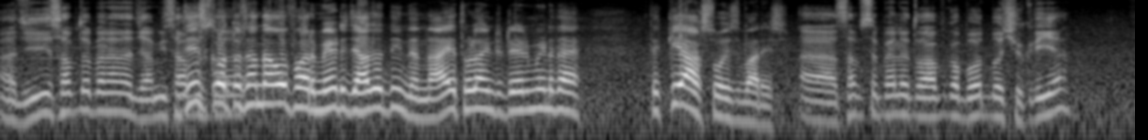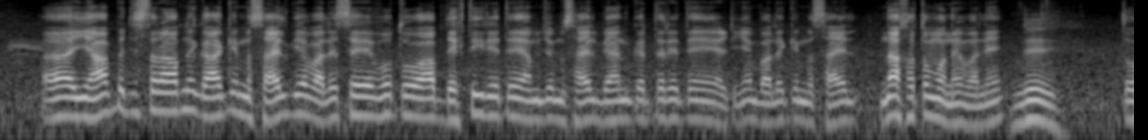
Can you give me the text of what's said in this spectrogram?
چ جی سب تو پہلے جامی صاحب جس کو تساں دا وہ فارمیٹ اجازت نہیں دیندا اے تھوڑا انٹرٹینمنٹ دا ہے۔ تے کیا آخسو اس بارے سب سے پہلے تو آپ کا بہت بہت شکریہ۔ یہاں پہ جس طرح آپ نے کہا کہ مسائل کے حوالے سے وہ تو آپ دیکھتے ہی رہتے ہیں ہم جو مسائل بیان کرتے رہتے ہیں اٹیاں والے کے مسائل نہ ختم ہونے والے ہیں۔ جی۔ تو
